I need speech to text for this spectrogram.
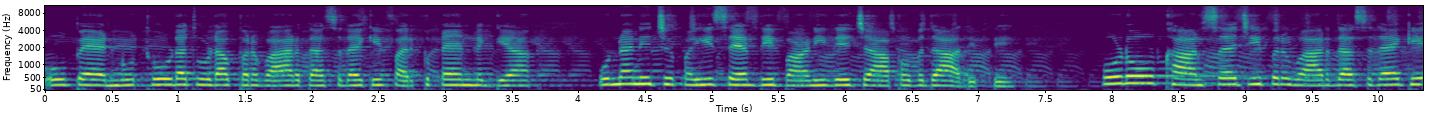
ਉਹ ਭੈਣ ਨੂੰ ਥੋੜਾ ਥੋੜਾ ਪਰਿਵਾਰ ਦੱਸਦਾ ਕਿ ਫ਼ਰਕ ਪੈਣ ਲੱਗਿਆ। ਉਹਨਾਂ ਨੇ ਚਪਈ ਸਾਹਿਬ ਦੀ ਬਾਣੀ ਦੇ ਜਾਪ ਵਧਾ ਦਿੱਤੇ। ਹੁਣ ਉਹ ਖਾਲਸਾ ਜੀ ਪਰਿਵਾਰ ਦੱਸਦਾ ਹੈ ਕਿ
